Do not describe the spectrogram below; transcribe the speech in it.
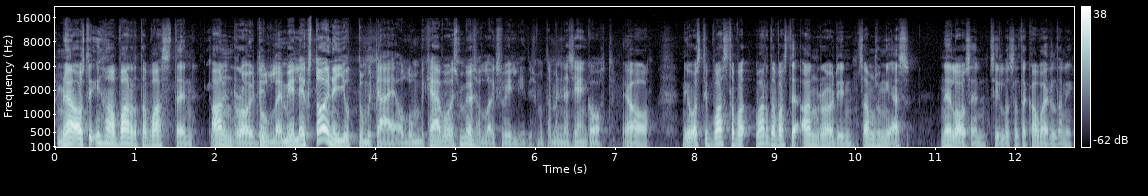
Minä ostin ihan varta vasten Androidin. Tulee mieleen yksi toinen juttu, mitä ei ollut, mikä voisi myös olla yksi villitys, mutta mennään siihen kohta. Joo. Niin ostin vasta, varta vasten Androidin Samsungin S4 silloiselta kaverilta, niin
